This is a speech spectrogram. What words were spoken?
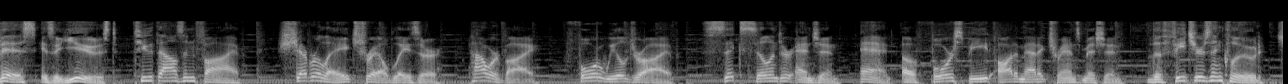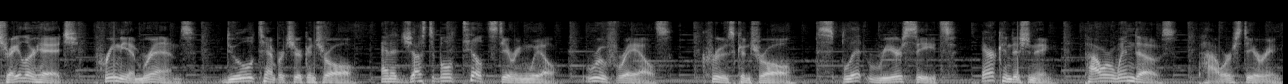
This is a used 2005 Chevrolet Trailblazer, powered by four-wheel drive, six-cylinder engine, and a four-speed automatic transmission. The features include trailer hitch, premium rims, dual temperature control, an adjustable tilt steering wheel, roof rails, cruise control, split rear seats, air conditioning, power windows, power steering.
